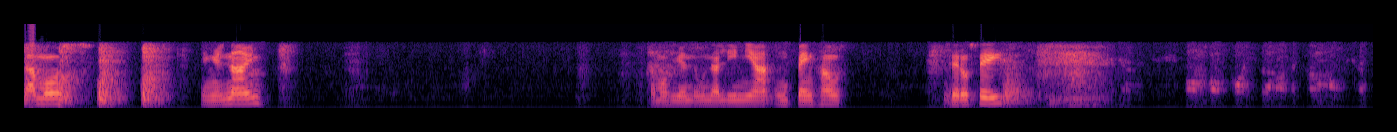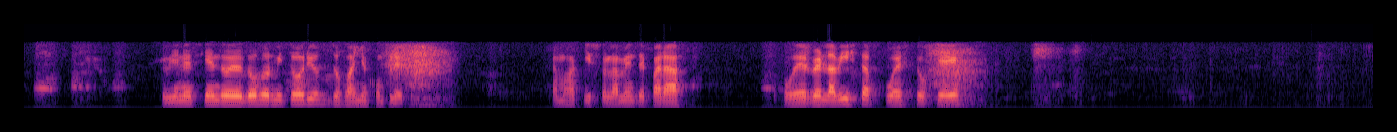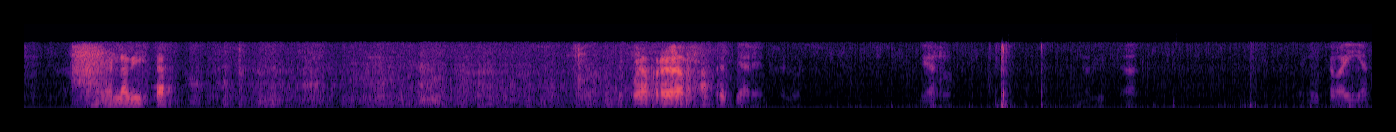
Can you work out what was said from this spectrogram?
Estamos en el 9. Estamos viendo una línea, un penthouse 06. Que viene siendo de dos dormitorios, dos baños completos. Estamos aquí solamente para poder ver la vista, puesto que a ver la vista. Puede apreciar entre los hierros una vista de mucha bahía.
